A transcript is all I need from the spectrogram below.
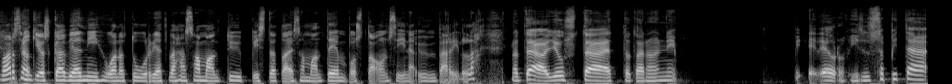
varsinkin no, jos käy vielä niin huono tuuri, että vähän samantyyppistä tai saman temposta on siinä ympärillä. No tämä on just tämä, että tota noin, niin Euroviisussa pitää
